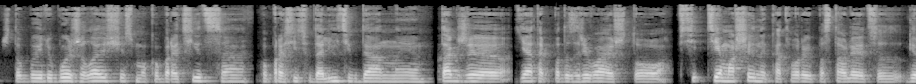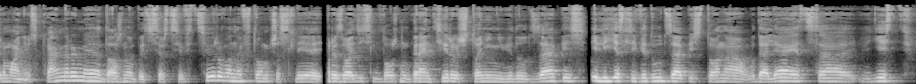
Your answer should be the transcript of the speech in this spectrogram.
чтобы любой желающий смог обратиться, попросить удалить их данные. Также я так подозреваю, что все те машины, которые поставляются в Германию с камерами, должны быть сертифицированы, в том числе производитель должен гарантировать, что они не ведут запись, или если ведут запись, то она удаляется. Есть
